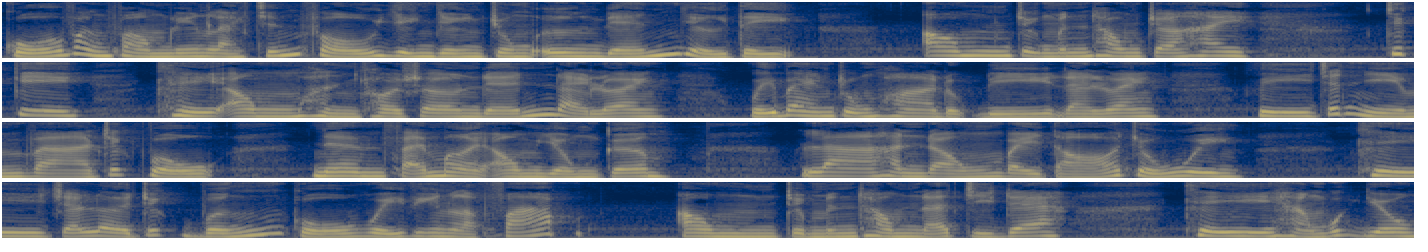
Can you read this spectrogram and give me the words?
của Văn phòng Liên lạc Chính phủ Dân dân Trung ương đến dự tiệc. Ông Trần Minh Thông cho hay, trước kia khi ông Hình Khôi Sơn đến Đài Loan, Ủy ban Trung Hoa Đục địa Đài Loan vì trách nhiệm và chức vụ nên phải mời ông dùng cơm, là hành động bày tỏ chủ quyền. Khi trả lời chất vấn của ủy viên lập pháp, ông Trần Minh Thông đã chỉ ra khi Hàn Quốc Du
